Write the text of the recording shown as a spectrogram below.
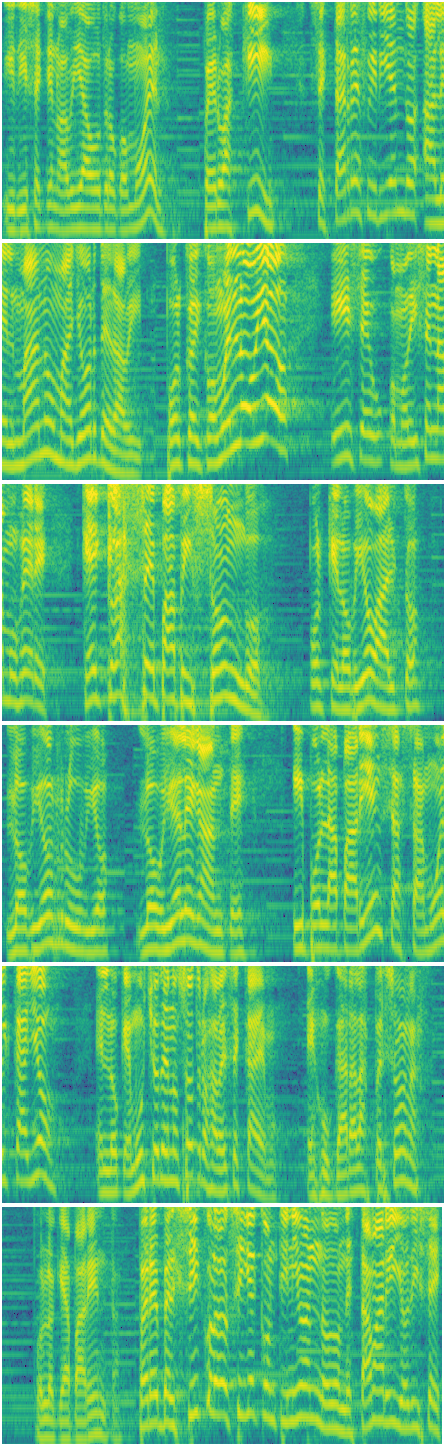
y dice que no había otro como él. Pero aquí se está refiriendo al hermano mayor de David. Porque como él lo vio, y dice, como dicen las mujeres, qué clase papizongo. Porque lo vio alto, lo vio rubio, lo vio elegante y por la apariencia Samuel cayó en lo que muchos de nosotros a veces caemos, en juzgar a las personas por lo que aparentan. Pero el versículo sigue continuando donde está amarillo, dice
